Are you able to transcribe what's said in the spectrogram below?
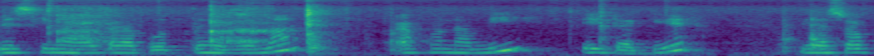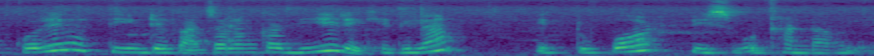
বেশি নাড়াচাড়া করতে হবে না। এখন আমি এইটাকে গ্যাস অফ করে তিনটে কাঁচা লঙ্কা দিয়ে রেখে দিলাম। একটু পর পিসবো ঠান্ডা হলে।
